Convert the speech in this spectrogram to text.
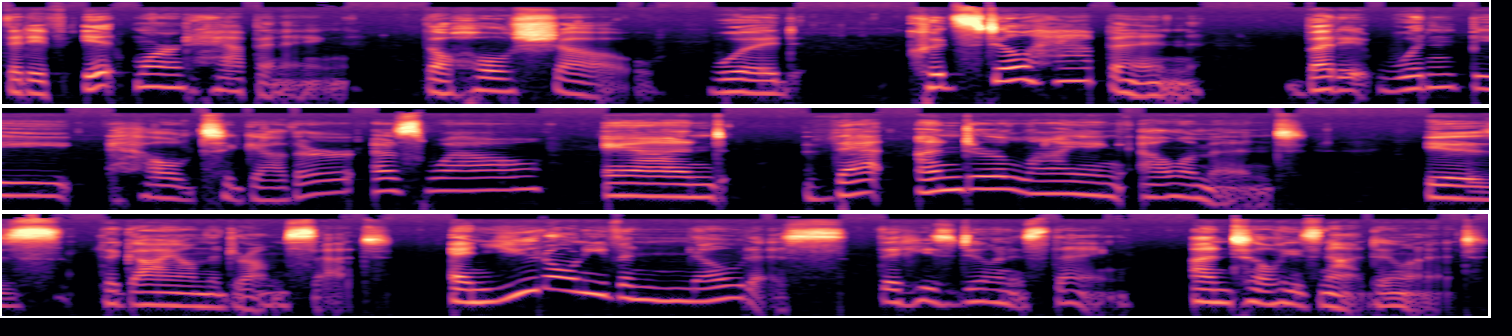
that if it weren't happening the whole show would could still happen but it wouldn't be held together as well and that underlying element is the guy on the drum set and you don't even notice that he's doing his thing until he's not doing it.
